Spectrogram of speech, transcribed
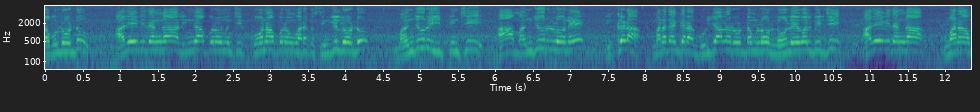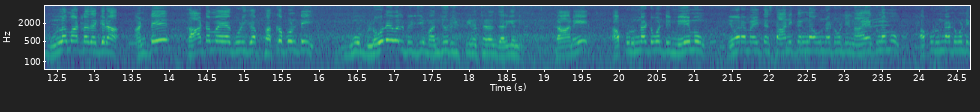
డబుల్ రోడ్డు అదేవిధంగా లింగాపురం నుంచి కోనాపురం వరకు సింగిల్ రోడ్డు మంజూరు ఇప్పించి ఆ మంజూరులోనే ఇక్కడ మన దగ్గర గురిజాల రోడ్డంలో లో లెవెల్ బ్రిడ్జి అదేవిధంగా మన గుండ్లమాట్ల దగ్గర అంటే కాటమయ్య గుడిగా పక్క పొంటి లో లెవెల్ బ్రిడ్జి మంజూరు ఇప్పించడం జరిగింది. కానీ అప్పుడు ఉన్నటువంటి మేము ఎవరమైతే స్థానికంగా ఉన్నటువంటి నాయకులము అప్పుడు ఉన్నటువంటి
